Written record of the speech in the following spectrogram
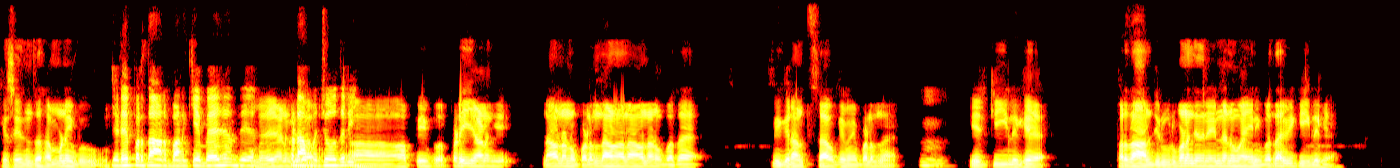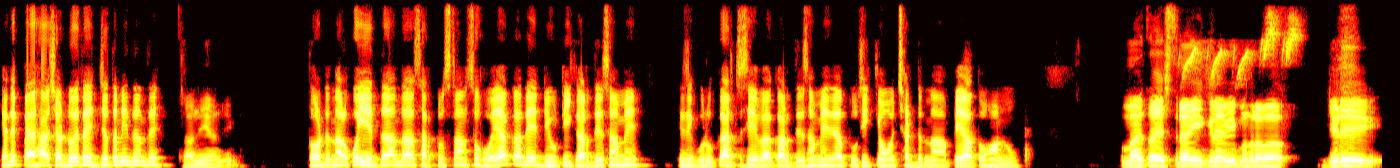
ਕਿਸੇ ਨੂੰ ਤਾਂ ਸਾਂਭਣਾ ਹੀ ਪਊ। ਜਿਹੜੇ ਪ੍ਰਧਾਨ ਬਣ ਕੇ ਬਹਿ ਜਾਂਦੇ ਆ ਜਾਣਗੇ ਕੜਮ ਆਪ- ਚੌਧਰੀ। ਹਾਂ ਆਪ ਹੀ ਪੜ੍ਹੀ ਜਾਣਗੇ। ਨਾ ਉਹਨਾਂ ਨੂੰ ਪੜ੍ਹਨ ਦਾ ਆਉਂਦਾ ਨਾ ਉਹਨਾਂ ਨੂੰ ਪਤਾ ਹੈ ਵੀ ਗ੍ਰੰਥ ਸਾਹਿਬ ਕਿਵੇਂ ਪੜ੍ਹਨਾ ਹੈ। ਹੂੰ। ਇਹ 'ਚ ਕੀ ਲਿਖਿਆ ਹੈ। ਪ੍ਰਧਾਨ ਜ਼ਰੂਰ ਬਣ ਜਾਂਦੇ ਨੇ ਇਹਨਾਂ ਨੂੰ ਐ ਨਹੀਂ ਪਤਾ ਵੀ ਕੀ ਲਿਖਿਆ। ਕਹਿੰਦੇ ਪੈਸਾ ਛੱਡੋ ਇਹ ਤਾਂ ਇੱਜ਼ਤ ਨਹੀਂ ਦਿੰਦੇ। ਹਾਂਜੀ ਹਾਂਜੀ। ਤੁਹਾਡੇ ਨਾਲ ਕੋਈ ਇਦਾਂ ਦਾ ਸਰਕਮਸਟੈਂਸ ਹੋਇਆ ਕਦੇ ਡਿਊਟੀ ਕਰਦੇ ਸਮੇਂ? ਕਿਸੇ ਗੁਰੂ ਘਰ 'ਚ ਸੇਵਾ ਕਰਦੇ ਸਮੇਂ ਜਾਂ ਤੁਸੀਂ ਕਿਉਂ ਛੱਡਣਾ ਪਿਆ ਤੁਹਾਨੂੰ? ਮੈਂ ਤਾਂ ਇਸ ਤਰ੍ਹਾਂ ਹੀ ਕਰਿਆ ਵੀ ਮਤਲਬ ਜਿਹੜੇ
